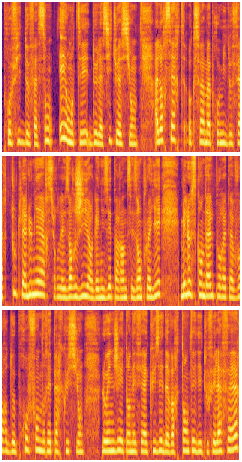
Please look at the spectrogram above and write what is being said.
profitent de façon éhontée de la situation. Alors certes, Oxfam a promis de faire toute la lumière sur les orgies organisées par un de ses employés, mais le scandale pourrait avoir de profondes répercussions. L'ONG est en effet accusée d'avoir tenté d'étouffer l'affaire.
